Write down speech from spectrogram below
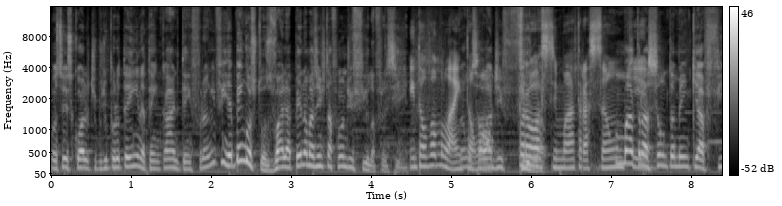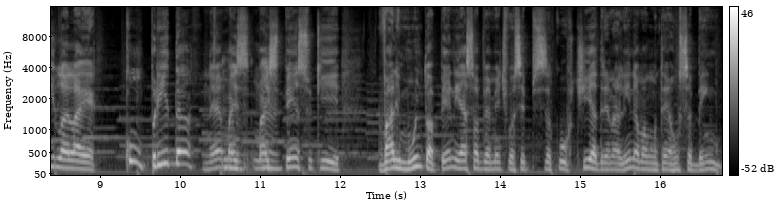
Você escolhe o tipo de proteína, tem carne, tem frango. Enfim, é bem gostoso. Vale a pena, mas a gente tá falando de fila, Francine. Então vamos lá, Vamos então. falar ó. de fila. Próxima atração. Uma que- atração também que a fila ela é comprida, né? Mas, Hum, mas penso que vale muito a pena. E essa, obviamente, você precisa curtir a adrenalina. É uma montanha russa bem,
